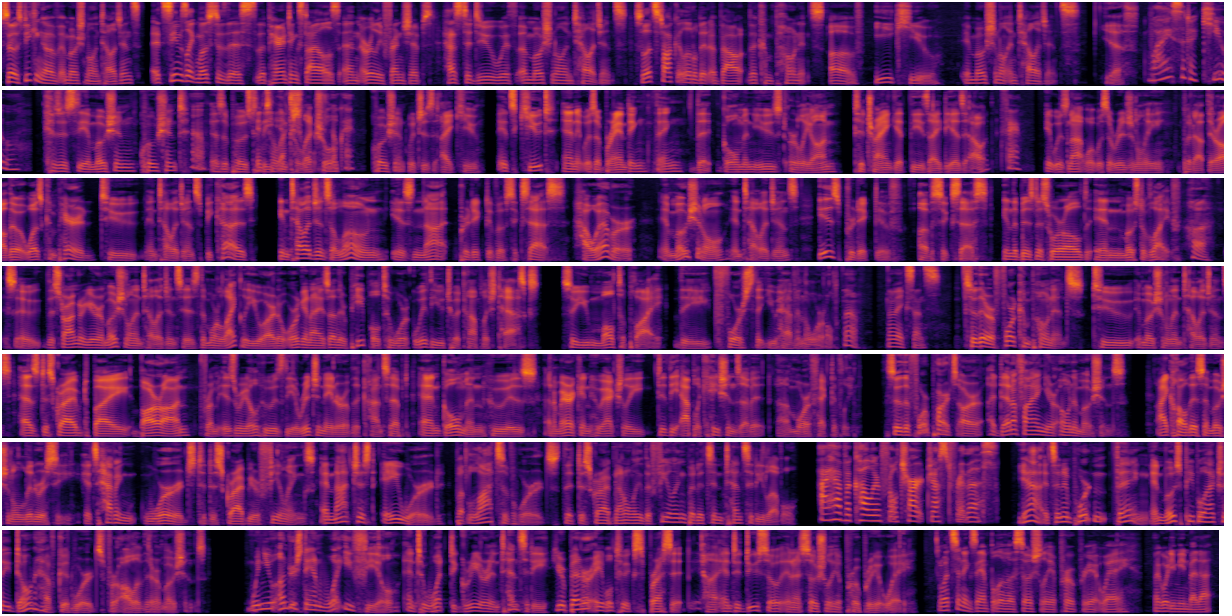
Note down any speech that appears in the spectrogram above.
So, speaking of emotional intelligence, it seems like most of this, the parenting styles and early friendships, has to do with emotional intelligence. So, let's talk a little bit about the components of EQ, emotional intelligence. Yes. Why is it a Q? Because it's the emotion quotient Oh. as opposed to Intellectual. the intellectual Okay. quotient, which is IQ. It's cute, and it was a branding thing that Goleman used early on to try and get these ideas out. Fair. It was not what was originally put out there, although it was compared to intelligence because intelligence alone is not predictive of success. However, emotional intelligence is predictive of success in the business world and most of life. Huh. So, the stronger your emotional intelligence is, the more likely you are to organize other people to work with you to accomplish tasks. So, you multiply the force that you have in the world. Oh, that makes sense. So, there are four components to emotional intelligence, as described by Bar-On from Israel, who is the originator of the concept, and Goleman, who is an American who actually did the applications of it uh, more effectively. So, the four parts are identifying your own emotions. I call this emotional literacy. It's having words to describe your feelings, and not just a word, but lots of words that describe not only the feeling, but its intensity level. I have a colorful chart just for this. Yeah, it's an important thing, and most people actually don't have good words for all of their emotions. When you understand what you feel and to what degree or intensity, you're better able to express it uh, and to do so in a socially appropriate way. What's an example of a socially appropriate way? Like, what do you mean by that?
